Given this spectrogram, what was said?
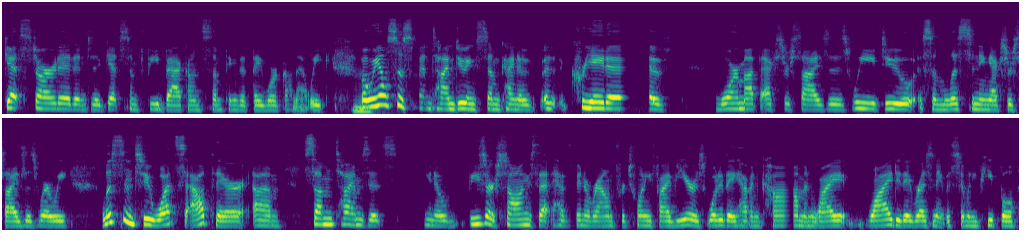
get started and to get some feedback on something that they work on that week mm. but we also spend time doing some kind of uh, creative warm up exercises. We do some listening exercises where we listen to what's out there. Um, sometimes it's you know these are songs that have been around for 25 years. What do they have in common? Why why do they resonate with so many people?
